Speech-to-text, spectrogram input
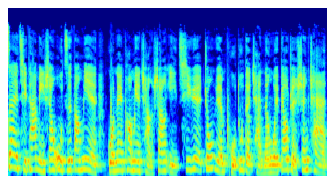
在其他民生物资方面，国内泡面厂商以七月中原普渡的产能为标准生产，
